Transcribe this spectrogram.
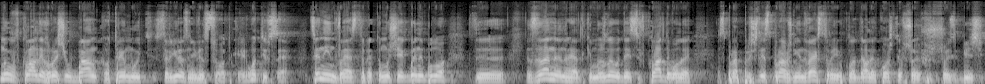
ну, вклали гроші в банк, отримують серйозні відсотки. От і все. Це не інвестори, тому що якби не було е, зеленої енергетики, можливо, десь вкладували, прийшли справжні інвестори і вкладали кошти в щось більш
